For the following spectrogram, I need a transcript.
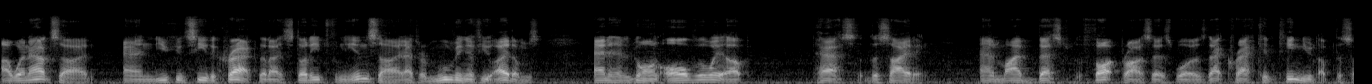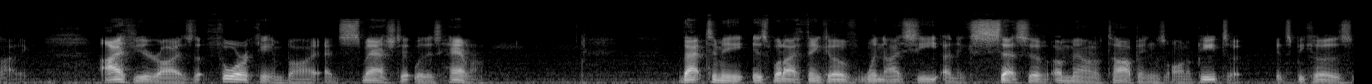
I went outside and you could see the crack that I studied from the inside after moving a few items and it had gone all the way up past the siding. And my best thought process was that crack continued up the siding. I theorized that Thor came by and smashed it with his hammer. That to me is what I think of when I see an excessive amount of toppings on a pizza. It's because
